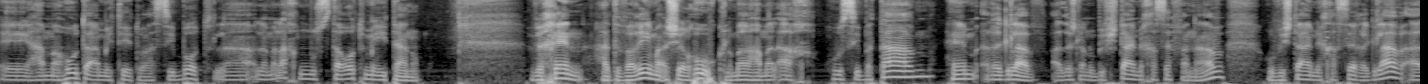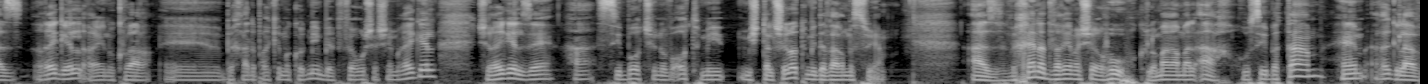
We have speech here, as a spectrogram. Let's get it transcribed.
אה, המהות האמיתית או הסיבות למלאך מוסתרות מאיתנו. וכן הדברים אשר הוא, כלומר המלאך, הוא סיבתם הם רגליו. אז יש לנו בשתיים מכסה פניו ובשתיים מכסה רגליו, אז רגל, ראינו כבר אה, באחד הפרקים הקודמים בפירוש השם רגל, שרגל זה הסיבות שנובעות, משתלשלות מדבר מסוים. אז, וכן הדברים אשר הוא, כלומר המלאך, הוא סיבתם, הם רגליו.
